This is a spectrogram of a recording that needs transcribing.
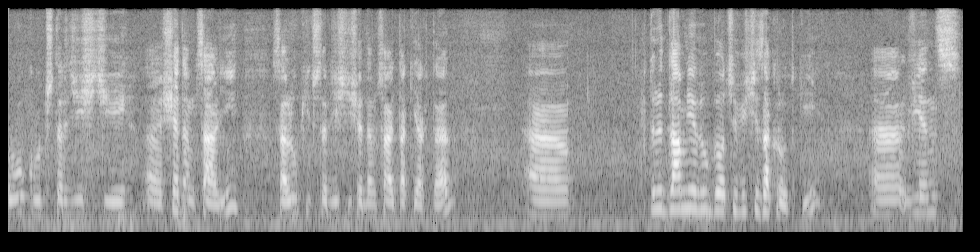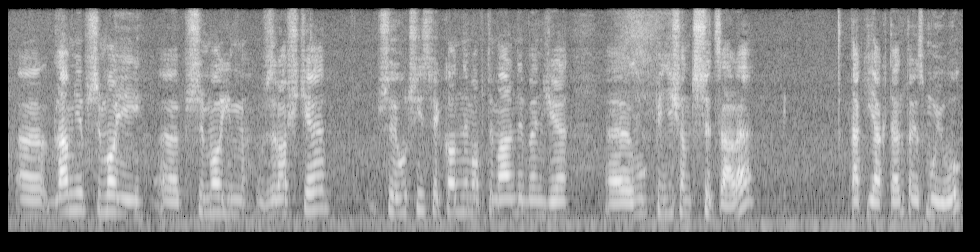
łuku 47 cali, saluki 47 cali, taki jak ten, e, który dla mnie byłby oczywiście za krótki, e, więc e, dla mnie przy, mojej, przy moim wzroście, przy ucznictwie konnym optymalny będzie łuk 53 cale, taki jak ten, to jest mój łuk.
